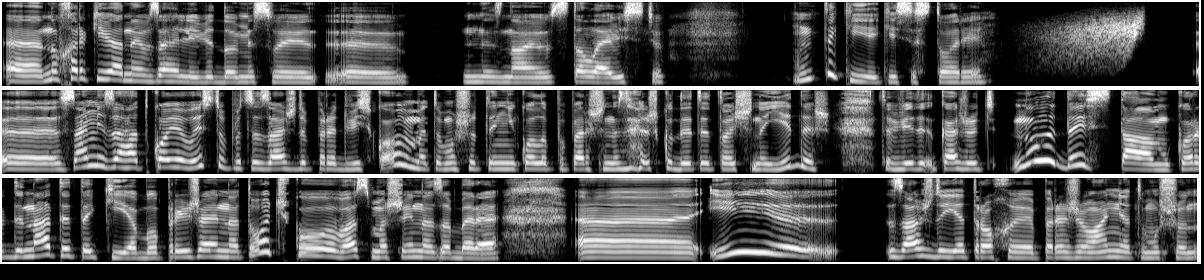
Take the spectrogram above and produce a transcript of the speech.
Е, Ну, харків'яни взагалі відомі своєю, е, не знаю, сталевістю. Ну, Такі якісь історії. Е, Самі загадкові виступи це завжди перед військовими, тому що ти ніколи, по-перше, не знаєш, куди ти точно їдеш. Тобі кажуть, ну, десь там координати такі, або приїжджай на точку, вас машина забере. Е, І завжди є трохи переживання, тому що,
